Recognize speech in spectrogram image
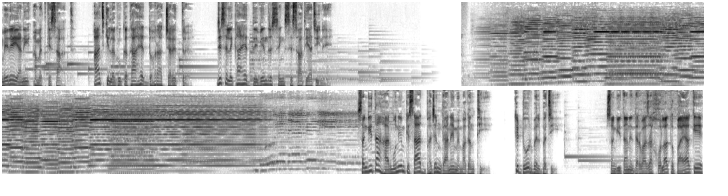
मेरे यानी अमित के साथ। आज की लघु कथा है दोहरा चरित्र, जिसे लिखा है देवेंद्र सिंह सिसोदिया जी ने। संगीता हारमोनियम के साथ भजन गाने में मगन थी, कि डोरबेल बजी। संगीता ने दरवाज़ा खोला तो पाया कि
